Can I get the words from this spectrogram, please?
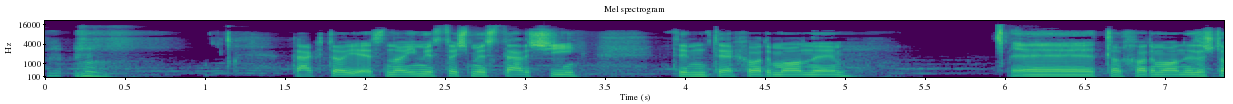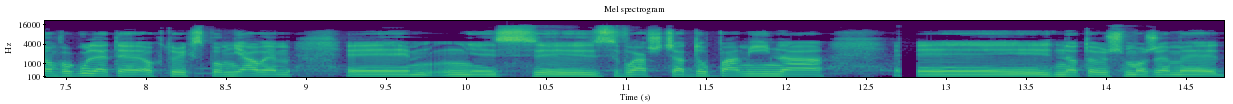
tak to jest. No im jesteśmy starsi, tym te hormony. E, To hormony, zresztą w ogóle te, o których wspomniałem, e, zwłaszcza dopamina, e, no to już możemy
